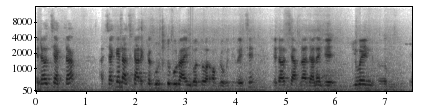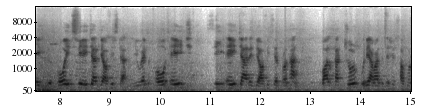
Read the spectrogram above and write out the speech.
এটা হচ্ছে একটা। সেকেন্ড আজকে আরেকটা গুরুত্বপূর্ণ আইনগত অগ্রগতি হয়েছে। সেটা হচ্ছে আপনারা জানেন যে ইউএন ওএইচসিএইচআর যে অফিসটা ইউএন ওএইচ সিএইচআর যে অফিসের প্রধান ওয়ালকার চুর, উনি আমাদের দেশে সফর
